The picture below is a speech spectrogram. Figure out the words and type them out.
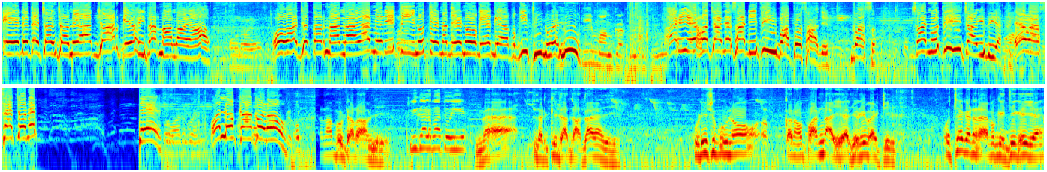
ਕੇ ਇਹਦੇ ਤੇ ਚੱਲ ਜਾਂਦੇ ਅੱਜ ਜਾਣ ਕੇ ਅਸੀਂ ਧਰਨਾ ਲਾਇਆ। ਉਹ ਅੱਜ ਧਰਨਾ ਲਾਇਆ ਮੇਰੀ ਧੀ ਨੂੰ ਤਿੰਨ ਦਿਨ ਹੋ ਗਏ ਗੈਪ ਕੀਤੀ ਨੂੰ ਇਹਨੂੰ। ਕੀ ਮੰਗ ਕਰਦੇ ਹੋ ਤੁਸੀਂ? ਅਸੀਂ ਇਹੋ ਚਾਹਨੇ ਸਾਡੀ ਧੀ ਵਾਪਸ ਆ ਜੇ ਬਸ। ਸਾਨੂੰ ਧੀ ਚਾਹੀਦੀ ਹੈ। ਇਹ ਐਸਐਚਓ ਨੇ ਉਹ ਲੋਕਾਂ ਕੋਲੋਂ। ਨਾ ਬੂਟਾ ਰਾਮ ਜੀ। ਕੀ ਗੱਲਬਾਤ ਹੋਈ ਹੈ? ਮੈਂ ਲੜਕੀ ਦਾ ਦਾਦਾ ਹਾਂ ਜੀ। ਕੁੜੀ ਸਕੂਲੋਂ ਘਰੋਂ ਪੜਨ ਆਈ ਹੈ ਯੂਨੀਵਰਸਿਟੀ। ਉੱਥੇ ਕਿਡਨੈਪ ਕੀਤੀ ਗਈ ਹੈ।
